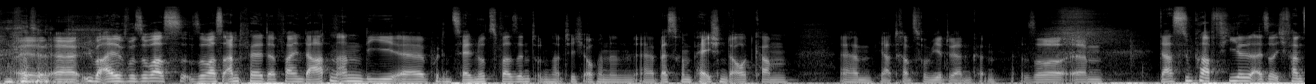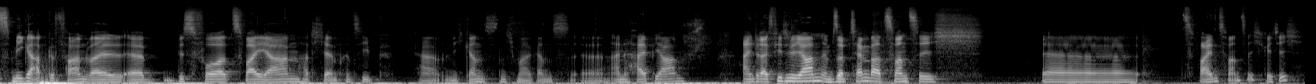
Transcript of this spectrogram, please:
Weil, äh, überall, wo sowas, sowas anfällt, da fallen Daten an, die äh, potenziell nutzbar sind und natürlich auch in einen äh, besseren Patient-Outcome ähm, ja, transformiert werden können. Also ähm, da ist super viel, also ich fand es mega abgefahren, weil äh, bis vor zwei Jahren hatte ich ja im Prinzip, ja, nicht ganz, nicht mal ganz, äh, eineinhalb Jahren, ein Dreivierteljahren im September 2022, äh, richtig?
